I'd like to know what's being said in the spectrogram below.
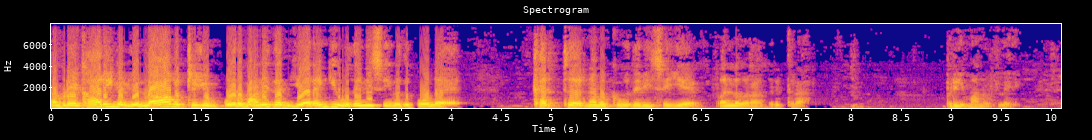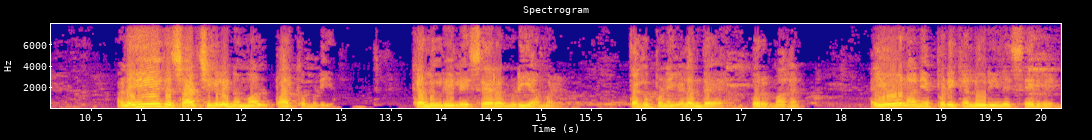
நம்முடைய காரியங்கள் எல்லாவற்றையும் ஒரு மனிதன் இறங்கி உதவி செய்வது போல கர்த்தர் நமக்கு உதவி செய்ய வல்லவராக இருக்கிறார். பிரியமானவர்களே அநேக சாட்சிகளை நம்மால் பார்க்க முடியும். கல்லூரியிலே சேர முடியாமல் தகப்பனை இழந்த ஒரு மகன். ஐயோ நான் எப்படி கல்லூரியிலே சேர்வேன்?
